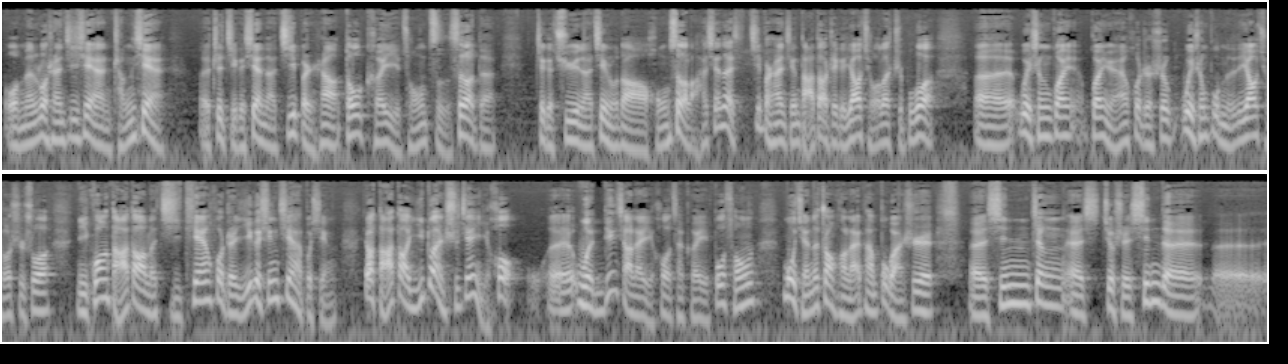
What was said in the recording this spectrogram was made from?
我们洛杉矶县、城县。呃，这几个县呢，基本上都可以从紫色的这个区域呢进入到红色了。现在基本上已经达到这个要求了。只不过，呃，卫生官官员或者是卫生部门的要求是说，你光达到了几天或者一个星期还不行，要达到一段时间以后，呃，稳定下来以后才可以。不过从目前的状况来看，不管是呃新增呃就是新的呃。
